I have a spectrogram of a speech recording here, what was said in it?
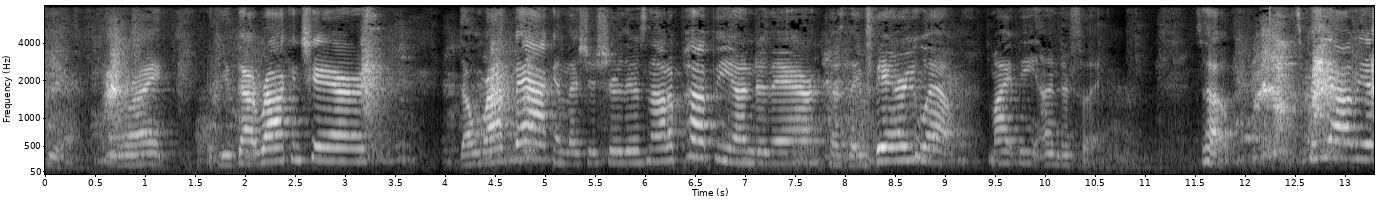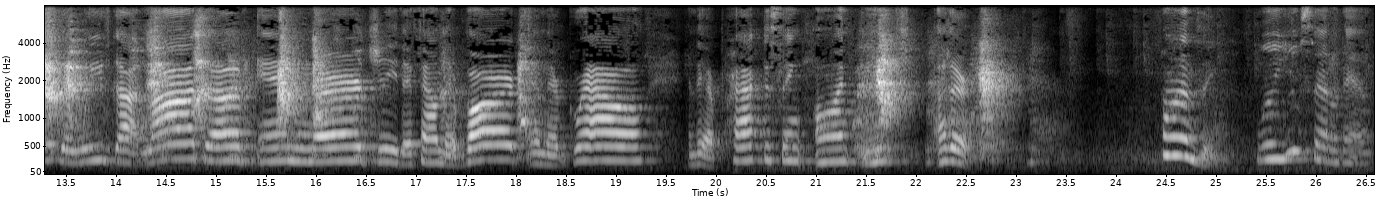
here, all right? If you've got rocking chairs, don't rock back unless you're sure there's not a puppy under there, because they very well might be underfoot. So it's pretty obvious that we've got lots of energy. They found their bark and their growl and they are practicing on each other. Fonzie, will you settle down?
